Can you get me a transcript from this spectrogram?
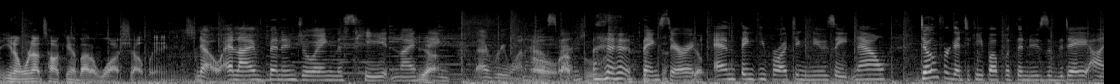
you know we're not talking about a washout by any means. No, and I've been enjoying this heat, and I yeah. think everyone has oh, been. Absolutely. Thanks, Derek, yep. and thank you for watching News 8 Now. Don't forget to keep up with the news of the day on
